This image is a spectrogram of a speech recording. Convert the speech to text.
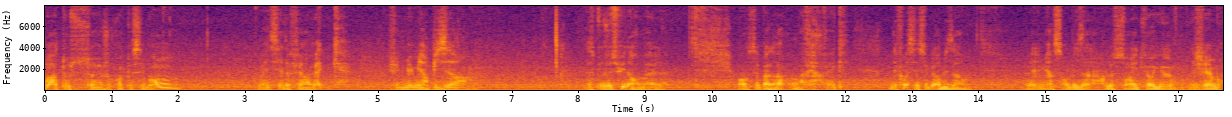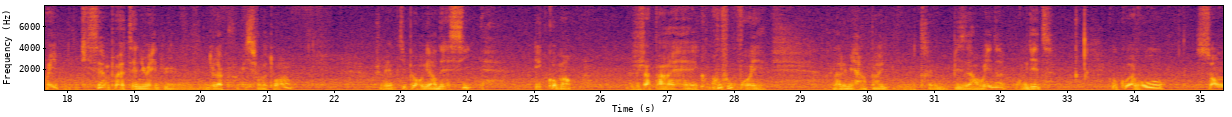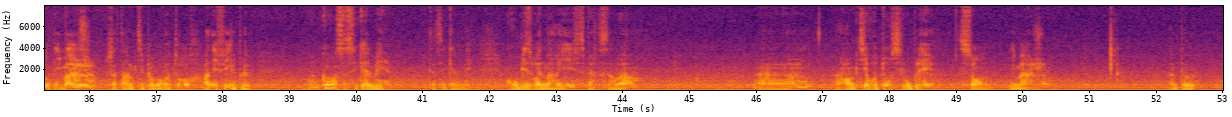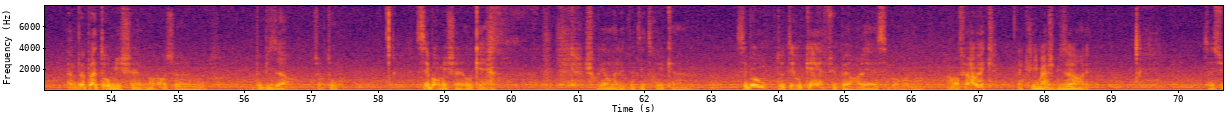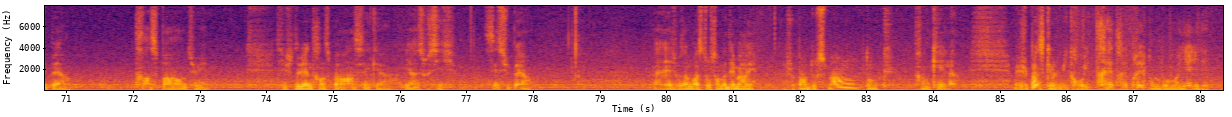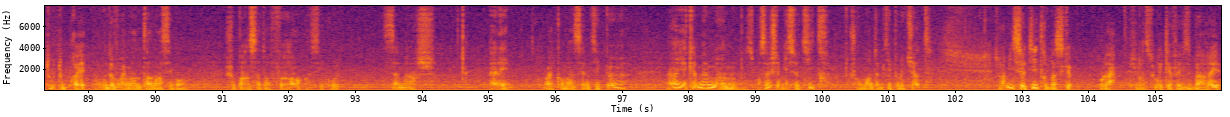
Bonsoir à tous, euh, je crois que c'est bon. On va essayer de faire avec. J'ai une lumière bizarre. Est-ce que je suis normal? Bon, c'est pas grave, on va faire avec. Des fois, c'est super bizarre. Les lumières sont bizarres, le son est curieux. J'ai un bruit qui s'est un peu atténué de la pluie sur le toit. Je vais un petit peu regarder si et comment j'apparais et comment vous me voyez. La lumière apparaît très bizarroïde. Vous me dites coucou à vous. Son, image, j'attends un petit peu vos retours. En effet, il pleut. Encore, ça s'est calmé. Ça s'est calmé. Gros bisous Anne-Marie, j'espère que ça va. Euh, alors un petit retour s'il vous plaît. Son, image. Un peu, un peu pâteau Michel. Non, c'est un peu bizarre surtout. C'est bon Michel, ok. Je regarde les petits trucs. C'est bon, tout est ok, super. Allez, c'est bon. On va faire avec, avec l'image bizarre. C'est super. Transparent, tu es. Si je deviens transparent, c'est qu'il y a un souci. C'est super. Allez, je vous embrasse tous, on va démarrer. Je parle doucement, donc tranquille. Mais je pense que le micro est très très près, comme vous voyez, il est tout tout près. Vous devrez m'entendre assez bon. Je pense à toi fort, c'est cool. Ça marche. Allez, on va commencer un petit peu. Alors il y a quand même, euh, c'est pour ça que j'ai mis ce titre. Je remonte un petit peu le chat. J'ai mis ce titre parce que, oh là, j'ai la souris qui a failli se barrer.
